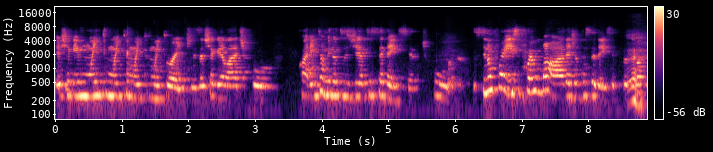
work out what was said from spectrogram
Eu cheguei muito, muito, muito, muito antes. Eu cheguei lá, tipo, 40 minutos de antecedência. Tipo, se não foi isso, foi uma hora de antecedência. Porque eu tava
